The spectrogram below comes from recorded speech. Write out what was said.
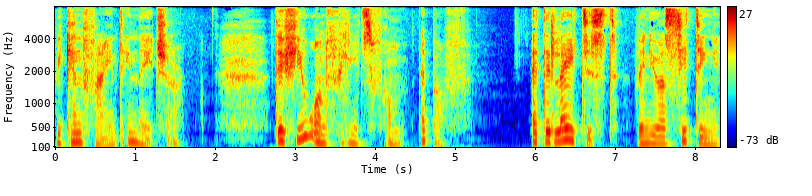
we can find in nature. The view on fields from above. At the latest, when you are sitting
